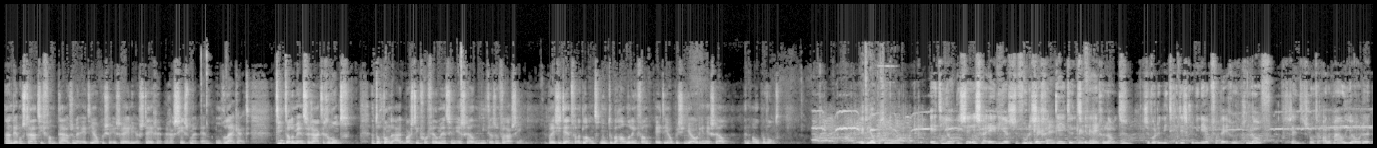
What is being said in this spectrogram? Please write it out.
Na een demonstratie van duizenden Ethiopische Israëliërs tegen racisme en ongelijkheid. Tientallen mensen raakten gewond. En toch kwam de uitbarsting voor veel mensen in Israël niet als een verrassing. De president van het land noemt de behandeling van Ethiopische Joden in Israël een open wond. Ethiopische Joden. Ethiopische Israëliërs voelen zich geketend in eigen land. Ze worden niet gediscrimineerd vanwege hun geloof. Ze zijn tenslotte allemaal Joden,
